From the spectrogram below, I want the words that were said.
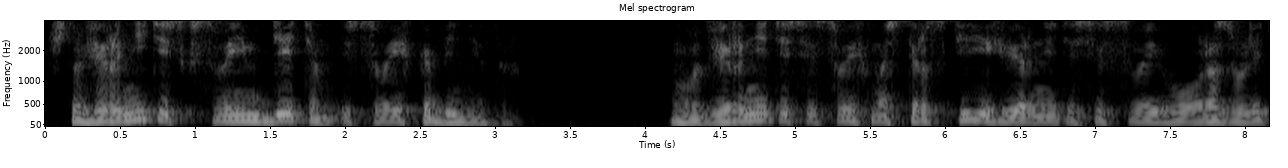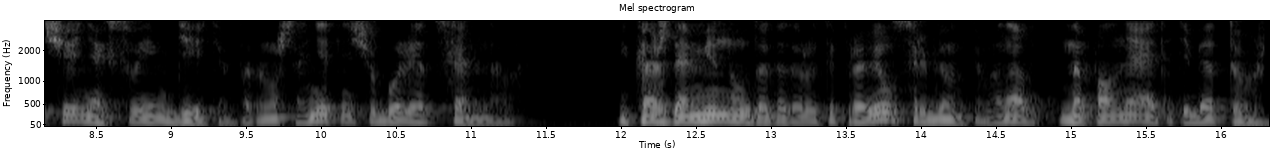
что вернитесь к своим детям из своих кабинетов. Вот, вернитесь из своих мастерских, вернитесь из своего развлечения к своим детям, потому что нет ничего более ценного. И каждая минута, которую ты провел с ребенком, она наполняет и тебя тоже.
